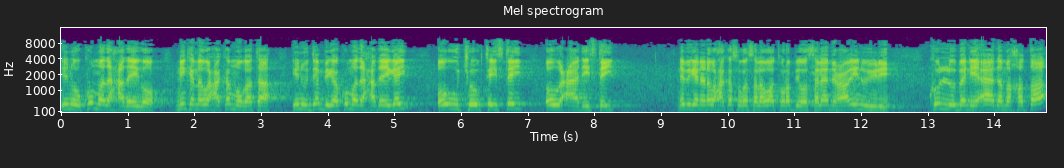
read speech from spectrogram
inuu ku madax adaygo ninkanna waxaa ka muuqata inuu dembiga ku madax adeygay oo uu joogtaystay oo uu caadaystay. Nebigeennana waxaa ka sugan salawaatu rabbi wasalaamu calayh inuu yidhi kullu bani aadama khata'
